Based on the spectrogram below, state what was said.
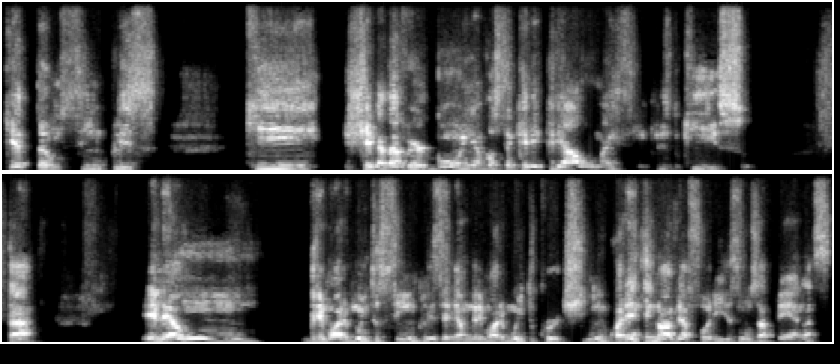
que é tão simples que chega a dar vergonha você querer criar algo mais simples do que isso, tá? Ele é um grimório muito simples, ele é um grimório muito curtinho, 49 aforismos apenas,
